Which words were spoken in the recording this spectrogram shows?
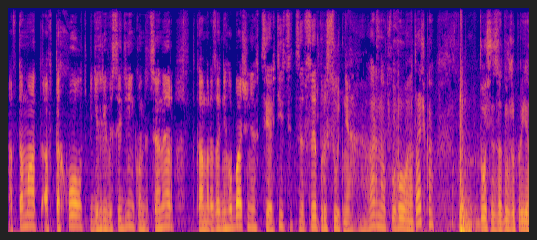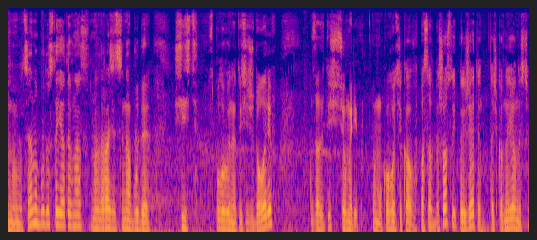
автомат, автохолд, підігріви сидінь, кондиціонер, камера заднього бачення. В цій автівці це все присутнє. Гарна обслугована тачка. Досі за дуже приємну ціну буде стояти в нас. Наразі ціна буде 6,5 тисяч доларів за 2007 рік. Тому кого цікавив Passat B6, приїжджайте, тачка в наявності.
